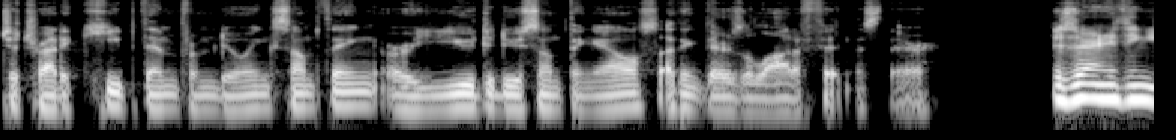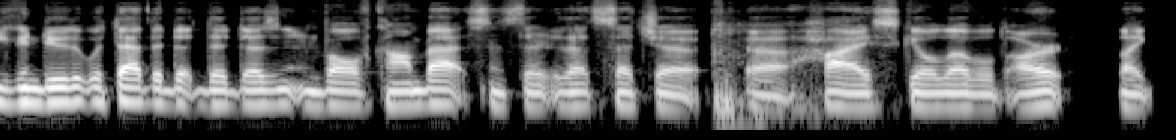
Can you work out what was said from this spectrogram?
to try to keep them from doing something or you to do something else. I think there's a lot of fitness there. Is there anything you can do that with that that, that doesn't involve combat since there, that's such a, a high skill leveled art like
